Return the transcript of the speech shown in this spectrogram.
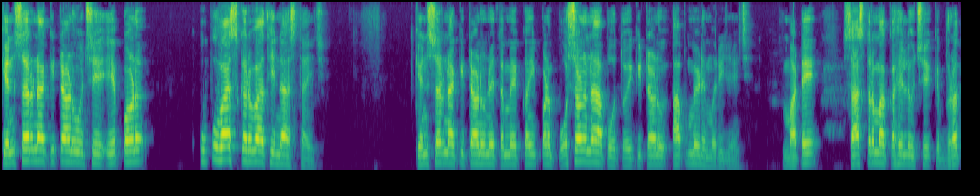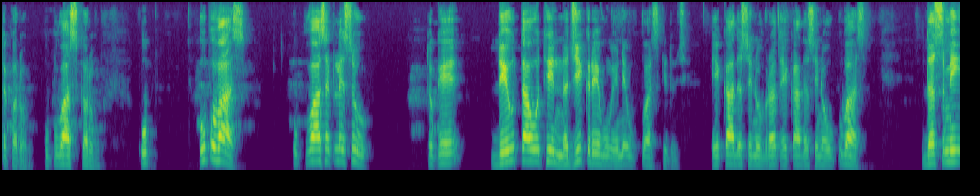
કેન્સરના કીટાણુઓ છે એ પણ ઉપવાસ કરવાથી નાશ થાય છે. કેન્સરના કીટાણુને તમે કંઈ પણ પોષણ ના આપો તો એ કીટાણુ આપમેળે મરી જાય છે. માટે શાસ્ત્રમાં કહેલું છે કે વ્રત કરો, ઉપવાસ કરો. ઉપ, ઉપવાસ ઉપવાસ એટલે શું? તો કે દેવતાઓથી નજીક રહેવું એને ઉપવાસ કીધું છે. એકાદશીનું વ્રત, એકાદશીનો ઉપવાસ, દસમી,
